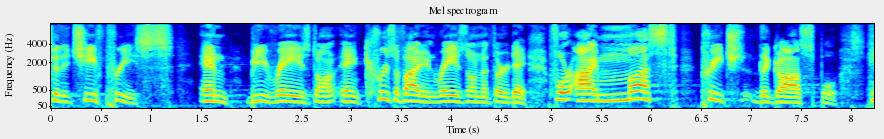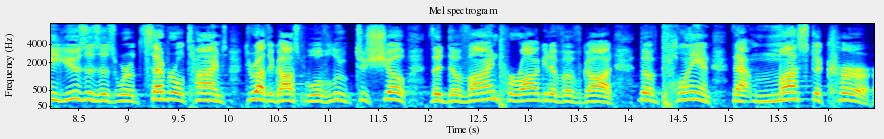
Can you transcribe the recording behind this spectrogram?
to the chief priests and be raised on and crucified and raised on the third day. For I must preach the gospel. He uses this word several times throughout the gospel of Luke to show the divine prerogative of God, the plan that must occur.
